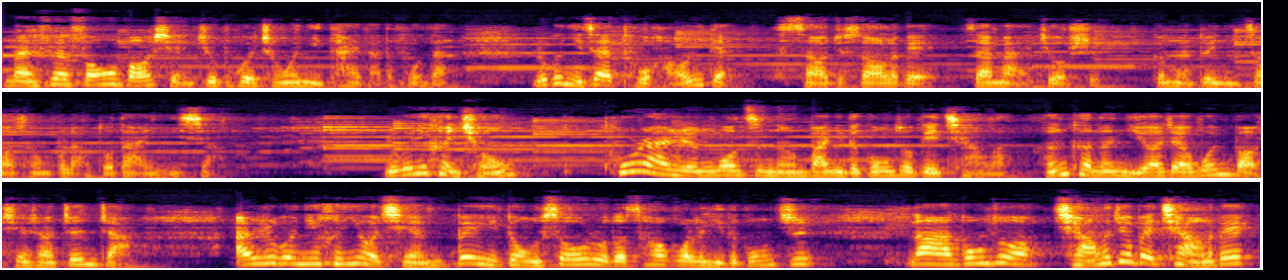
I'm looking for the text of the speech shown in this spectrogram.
买份房屋保险就不会成为你太大的负担。如果你再土豪一点，烧就烧了呗，再买就是，根本对你造成不了多大影响。如果你很穷，突然人工智能把你的工作给抢了，很可能你要在温饱线上挣扎。而如果你很有钱，被动收入都超过了你的工资，那工作抢了就被抢了呗。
